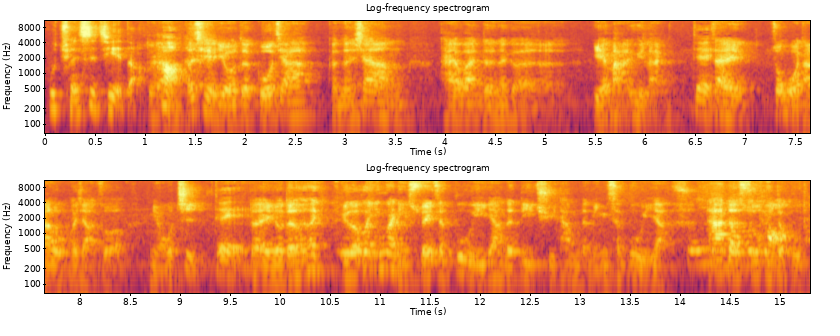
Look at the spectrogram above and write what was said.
不全世界的，好，对啊，而且有的国家可能像台湾的那个野马玉兰，对。在中国大陆会叫做牛至，对。对，有的会有的会因为你随着不一样的地区，他们的名称不一样，它的俗名就不同。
